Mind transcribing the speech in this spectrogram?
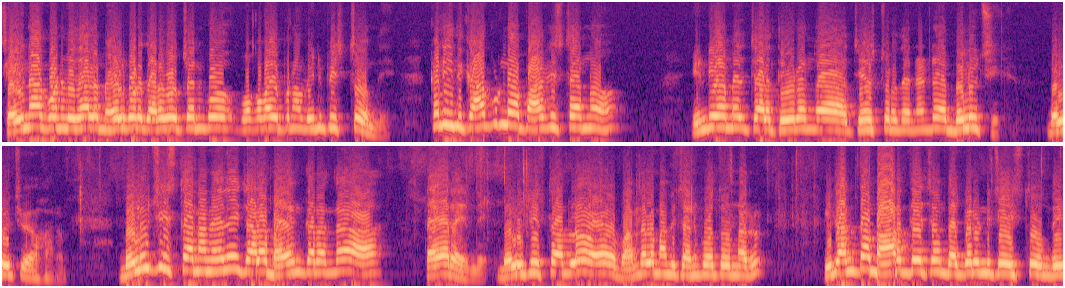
చైనా కొన్ని విధాల మేలు కూడా జరగవచ్చు అని ఒకవైపున వినిపిస్తుంది. కానీ ఇది కాకుండా పాకిస్తాన్ ఇండియా మీద చాలా తీవ్రంగా చేస్తున్నది ఏంటంటే బెలూచి బెలూచి వ్యవహారం. బెలూచిస్తాన్ అనేది చాలా భయంకరంగా తయారైంది. బెలూచిస్తాన్లో వందల మంది చనిపోతున్నారు ఇదంతా భారతదేశం దగ్గరుండి చేయిస్తుంది.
